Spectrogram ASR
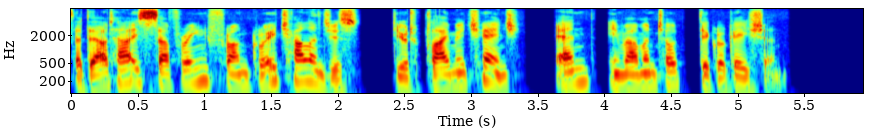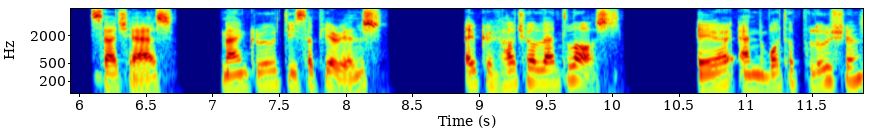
the delta is suffering from great challenges due to climate change and environmental degradation, such as mangrove disappearance, agricultural land loss, air and water pollution,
